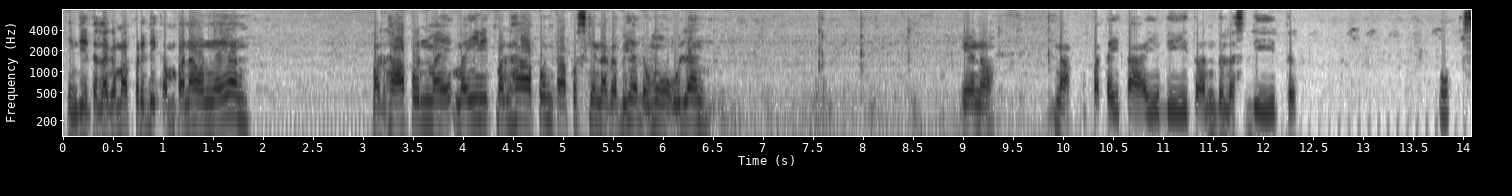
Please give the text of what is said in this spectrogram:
Hindi talaga mapredict ang panahon ngayon. Maghapon, may, mainit maghapon, tapos kinagabihan, umuulan. Yan o. Naku, patay tayo dito. Ang dulas dito. Oops.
